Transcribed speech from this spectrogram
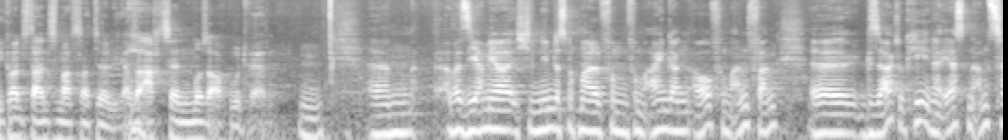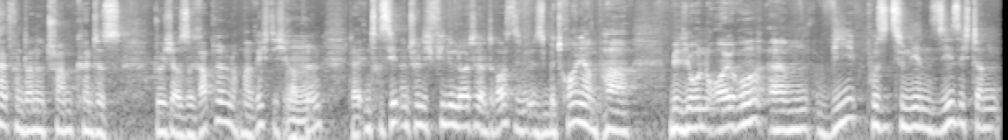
die Konstanz macht es natürlich. Also 18 muss auch gut werden. Mhm. Ähm, aber Sie haben ja, ich nehme das nochmal vom, vom Eingang auf, vom Anfang, äh, gesagt, okay, in der ersten Amtszeit von Donald Trump könnte es durchaus rappeln, nochmal richtig mhm. rappeln. Mhm. Da interessiert natürlich viele Leute da draußen. Sie, Sie betreuen ja ein paar Millionen Euro. Ähm, wie positionieren Sie sich dann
